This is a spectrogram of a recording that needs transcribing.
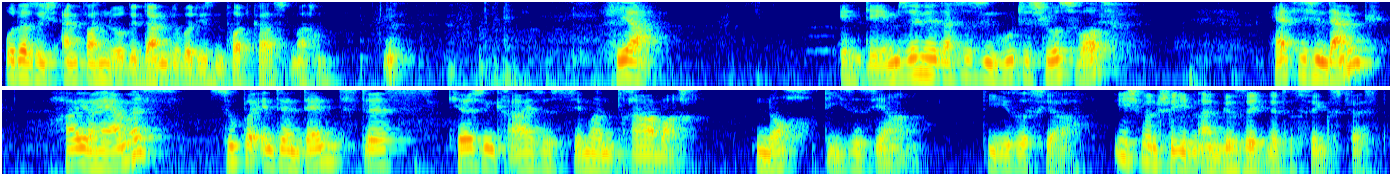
oder sich einfach nur Gedanken über diesen Podcast machen. Ja, in dem Sinne, das ist ein gutes Schlusswort. Herzlichen Dank, Hajo Hermes, Superintendent des Kirchenkreises Simmern-Trabach, noch dieses Jahr. Dieses Jahr. Ich wünsche Ihnen ein gesegnetes Pfingstfest.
